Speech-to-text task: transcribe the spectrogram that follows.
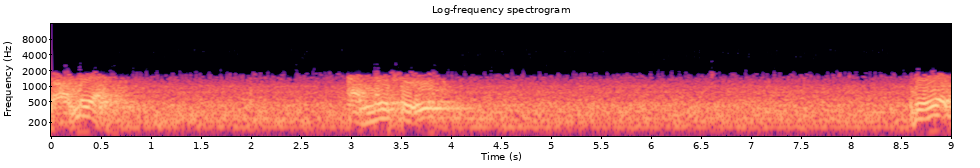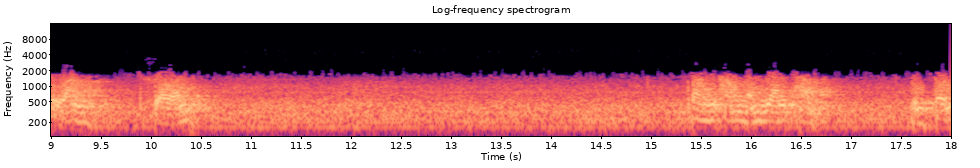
ต่อเมื่ออ่านหนังสือหรือฟังสอนฟังทำบรรยายธรรมเป็นต้น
